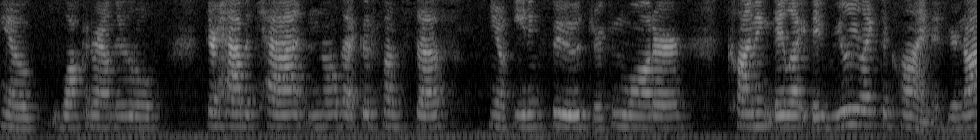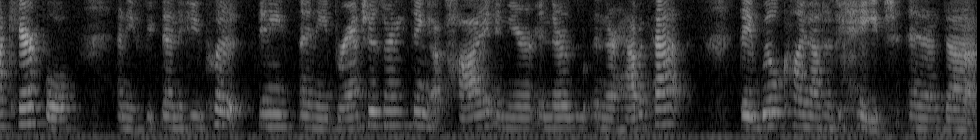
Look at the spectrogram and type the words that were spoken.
you know, walking around their little their habitat and all that good fun stuff. You know, eating food, drinking water, climbing. They like they really like to climb. If you're not careful, and if you, and if you put any any branches or anything up high in your in their in their habitat, they will climb out of the cage and. Uh,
